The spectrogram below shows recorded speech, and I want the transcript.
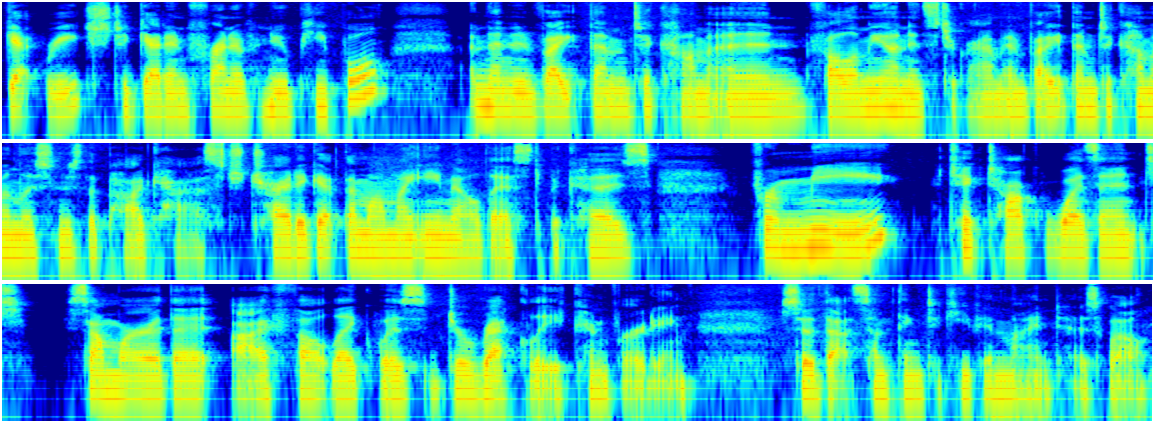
get reach, to get in front of new people, and then invite them to come and follow me on Instagram, invite them to come and listen to the podcast, try to get them on my email list. Because for me, TikTok wasn't somewhere that I felt like was directly converting. So that's something to keep in mind as well.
